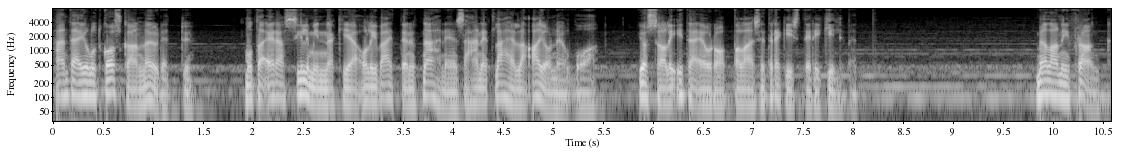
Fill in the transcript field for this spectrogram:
Häntä ei ollut koskaan löydetty, mutta eräs silminnäkijä oli väittänyt nähneensä hänet lähellä ajoneuvoa, jossa oli itä-eurooppalaiset rekisterikilvet. Melanie Frank,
